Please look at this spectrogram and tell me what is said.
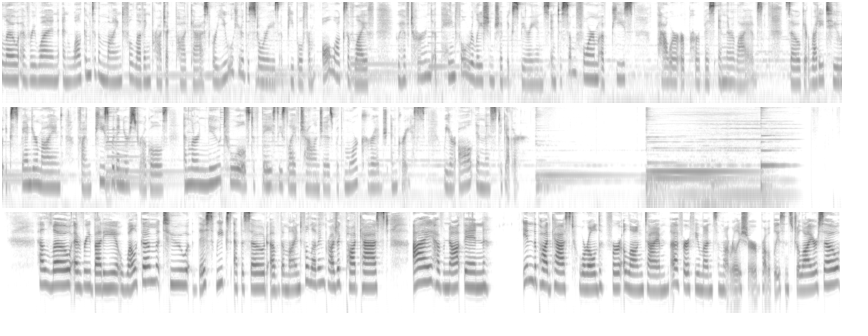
Hello, everyone, and welcome to the Mindful Loving Project podcast, where you will hear the stories of people from all walks of life who have turned a painful relationship experience into some form of peace, power, or purpose in their lives. So get ready to expand your mind, find peace within your struggles, and learn new tools to face these life challenges with more courage and grace. We are all in this together. Hello, everybody. Welcome to this week's episode of the Mindful Loving Project podcast. I have not been in the podcast world for a long time, uh, for a few months. I'm not really sure, probably since July or so,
